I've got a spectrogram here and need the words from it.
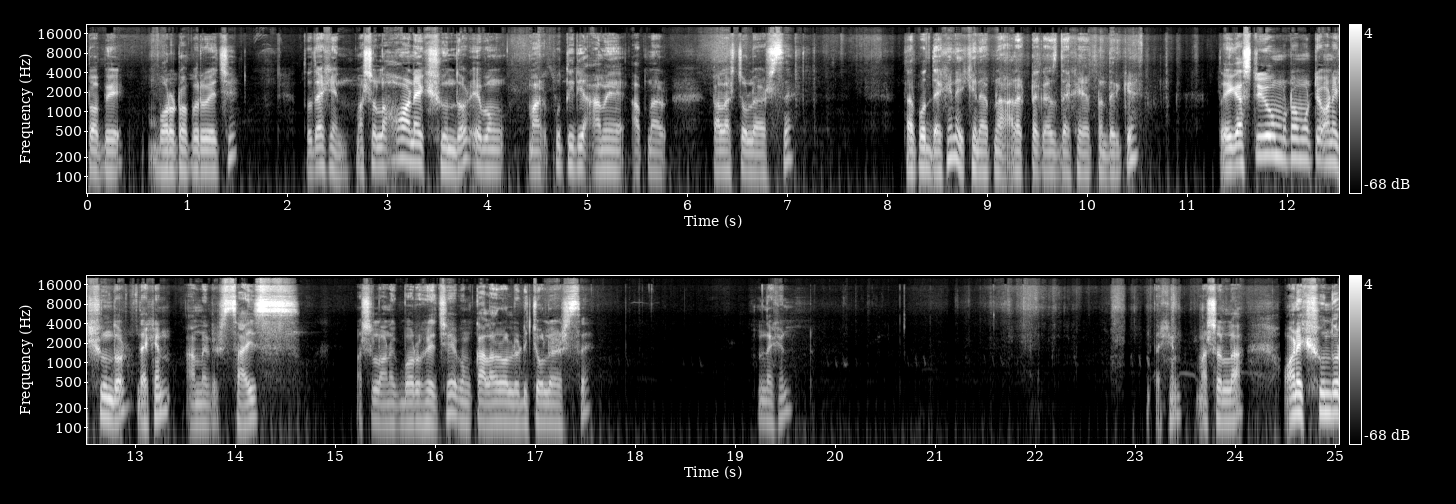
টবে, বড় টবে রয়েছে। তো দেখেন মাসাল্লাহ অনেক সুন্দর এবং প্রতিটি আমে আপনার কালার চলে আসছে। তারপর দেখেন, এখানে আপনার আরেকটা গাছ দেখাই আপনাদেরকে। তো এই গাছটিও মোটামুটি অনেক সুন্দর। দেখেন, আমের সাইজ আসলে অনেক বড় হয়েছে এবং কালার অলরেডি চলে আসছে। দেখেন। দেখেন মার্শাল্লাহ অনেক সুন্দর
